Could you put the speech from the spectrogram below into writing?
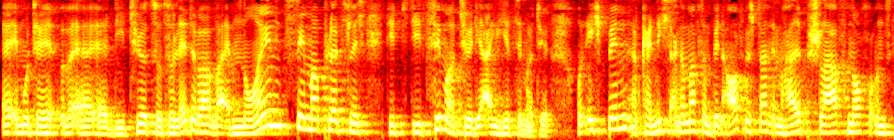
äh, im Hotel äh, die Tür zur Toilette war, war im neuen Zimmer plötzlich die, die Zimmertür, die eigentliche Zimmertür. Und ich bin, habe kein Licht angemacht und bin aufgestanden im Halbschlaf noch und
